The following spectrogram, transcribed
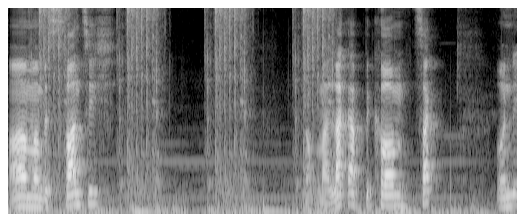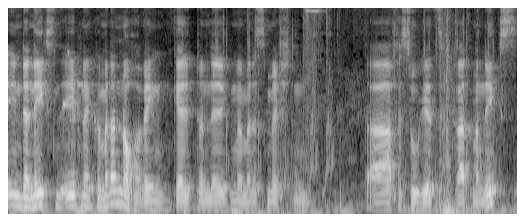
Machen wir mal bis 20. Nochmal Lack abbekommen. Zack. Und in der nächsten Ebene können wir dann noch ein wenig Geld donelgen, wenn wir das möchten. Da versuche ich jetzt gerade mal nichts.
